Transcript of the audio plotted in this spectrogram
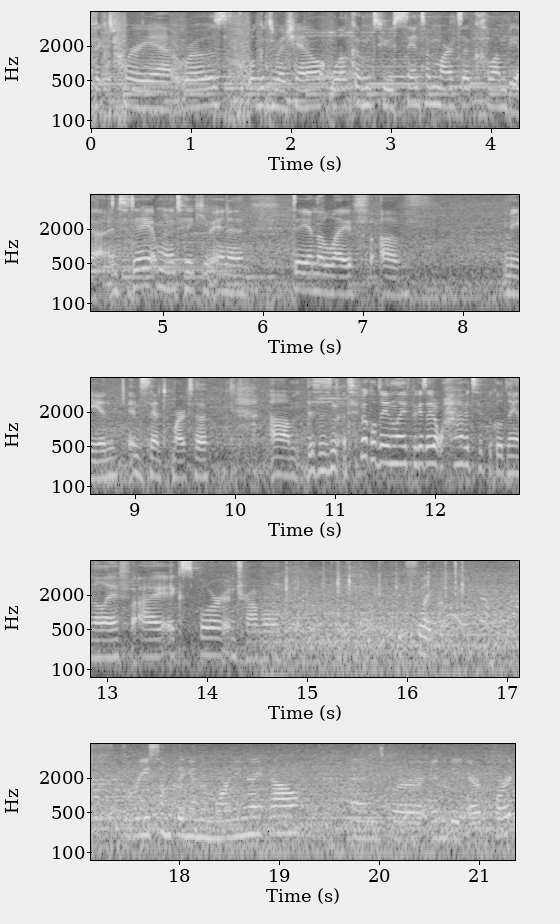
Victoria Rose. Welcome to my channel. Welcome to Santa Marta, Colombia. And today I'm going to take you in a day in the life of me in, in Santa Marta. Um, this isn't a typical day in the life because I don't have a typical day in the life. I explore and travel. It's like three something in the morning right now and we're in the airport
